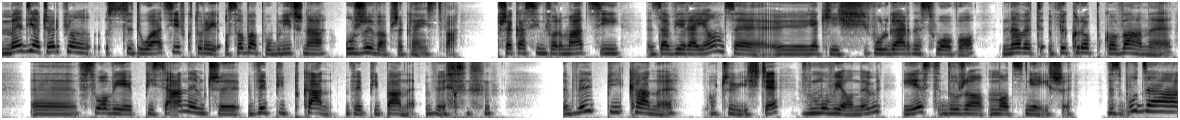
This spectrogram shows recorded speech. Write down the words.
Media czerpią z sytuacji, w której osoba publiczna używa przekleństwa. Przekaz informacji zawierające y, jakieś wulgarne słowo, nawet wykropkowane y, w słowie pisanym czy wypipkan, wypipane, wy, wypikane oczywiście, w mówionym, jest dużo mocniejszy. Wzbudza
